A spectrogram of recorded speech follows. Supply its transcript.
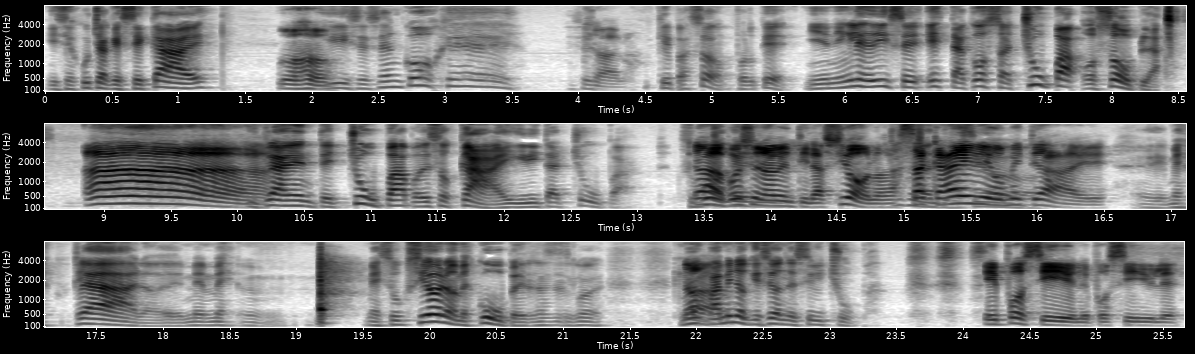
Y se escucha que se cae ajá, y dice, se encoge. Dice, claro. ¿Qué pasó? ¿Por qué? Y en inglés dice, esta cosa chupa o sopla. Ah, Y claramente chupa, por eso cae y grita chupa. claro, Supongo puede que- ser una ventilación. es una Saca aire o mete aire. Eh, me- claro, eh, me, me, me succiona o me escupe. No, Claro. para mí no quisieron decir chupa. Es posible, posible.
